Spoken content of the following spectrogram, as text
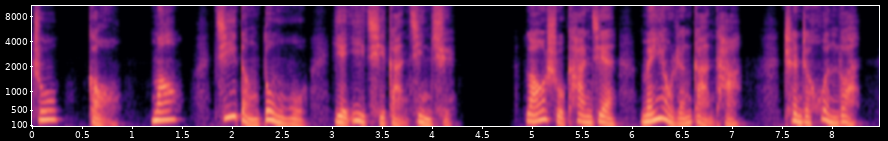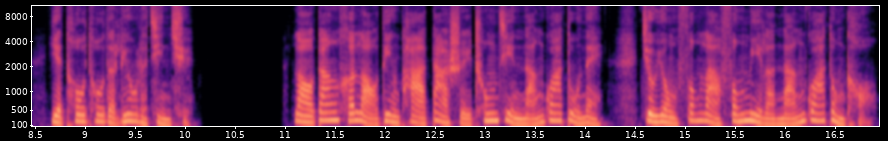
猪、狗、猫、鸡等动物也一起赶进去。老鼠看见没有人赶它，趁着混乱。也偷偷的溜了进去。老当和老定怕大水冲进南瓜肚内，就用蜂蜡封密了南瓜洞口，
